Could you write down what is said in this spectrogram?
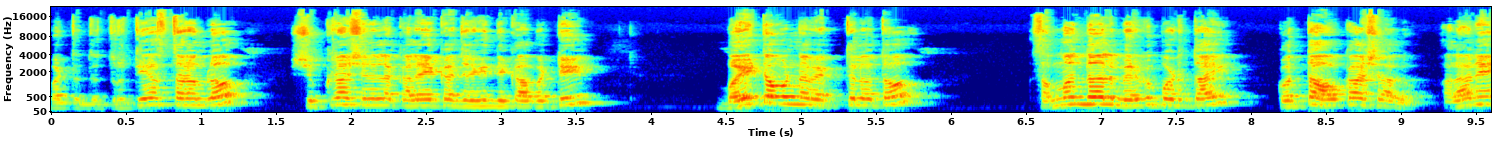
బట్ తృతీయ స్థానంలో శుక్ర శనుల కలయిక జరిగింది కాబట్టి బయట ఉన్న వ్యక్తులతో సంబంధాలు మెరుగుపడతాయి కొత్త అవకాశాలు. అలానే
